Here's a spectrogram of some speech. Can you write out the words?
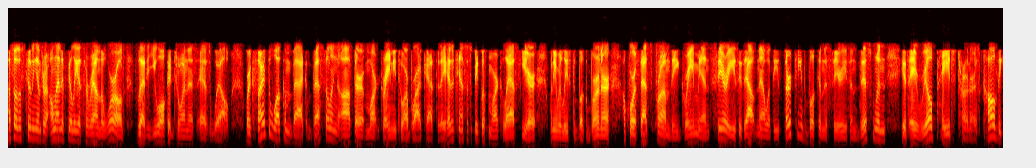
Also, those tuning in to our online affiliates around the world, glad that you all could join us as well. We're excited to welcome back best-selling author Mark Greaney to our broadcast today. I had a chance to speak with Mark last year when he released the book Burner. Of course, that's from the Gray Man series. He's out now with the 13th book in the series, and this one is a real page turner. It's called The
